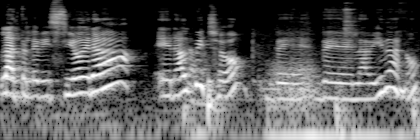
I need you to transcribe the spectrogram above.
La televisió era, era el pitjor de, de la vida, no?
